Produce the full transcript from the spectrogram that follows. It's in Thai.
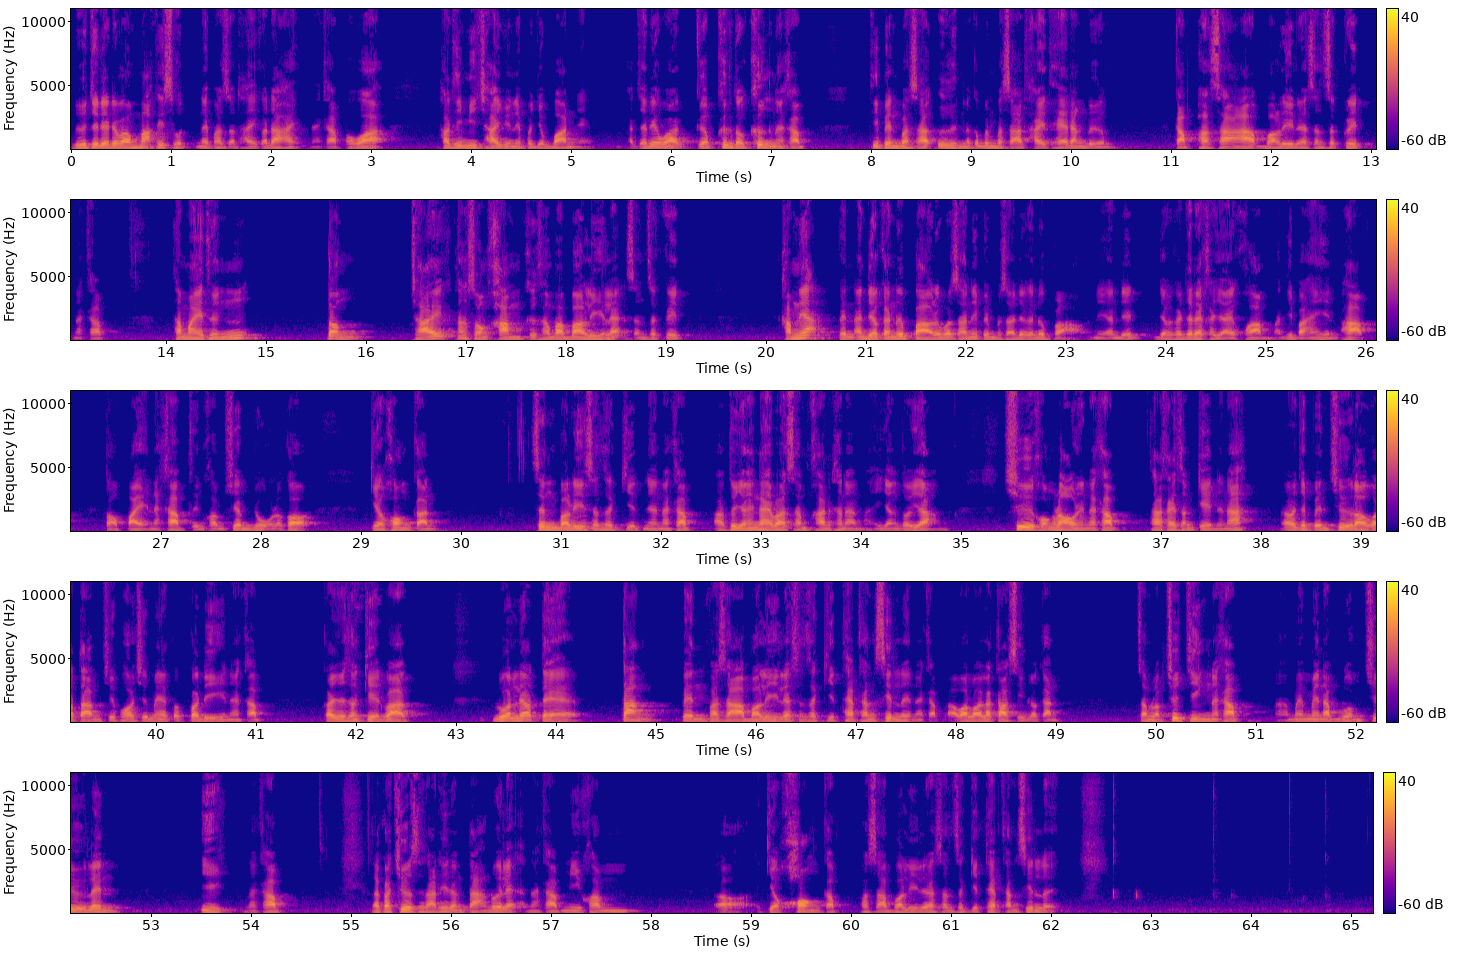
หรือจะเรียกได้ว่ามากที่สุดในภาษาไทยก็ได้นะครับ เพราะว่าเท่าที่มีใช้อยู่ในปัจจุบันเนี่ยอาจจะเรียกว่าเกือบครึ่งต่อครึ่งนะครับ ที่เป็นภาษาอื่นแล้วก็เป็นภาษาไทยแท้ดั้งเดิม กับภาษาบาลีและสันสกฤตนะครับทำไมถึงต้องใช้ทั้งสองคำคือคำว่าบาลีและสันสกฤตคำนี้เป็นอันเดียวกันหรือเปล่า หรือภาษานี้เป็นภาษาเดียวกันหรือเปล่านี่อันเดียวเดี๋ยวก็จะได้ขยายความอธิบายให้เห็นภาพต่อไปนะครับ ถึงความเชื่อมโยงแล้วก็เกี่ยวข้องกัน ซึ่งบาลีสันสกฤตเนี่ยนะครับเอาตัวอย่างง่ายๆว่าสำคัญขนาดไหนอย่างตัวอย่าง ชื่อของเราเนี่ยนะครับ ถ้าใครสังเกตเนี่ยนะ ไม่ว่าจะเป็นชื่อเราก็ตามชื่อพ่อชื่อแม่ก็ก็ดีนะครับ ก็จะสังเกตว่าล้วนแล้วแต่ตั้งเป็นภาษาบาลีและสันสกฤตแทบทั้งสิ้นเลยนะครับเอาว่าร้อยละเก้าสิบแล้วกันสำหรับชื่อจริงนะครับไม่ไม่นับรวมชื่อเล่นอีกนะครับ แล้วก็ชื่อสถานที่ต่างๆ ด้วยแหละนะครับ มีความเเกี่ยวข้องกับภาษาบาลีและสันสกฤตแทบทั้งสิ้นเลย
